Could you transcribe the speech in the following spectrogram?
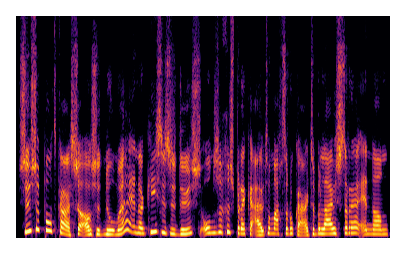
zussenpodcast, zoals ze het noemen. En dan kiezen ze dus onze gesprekken uit om achter elkaar te beluisteren. En dan.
